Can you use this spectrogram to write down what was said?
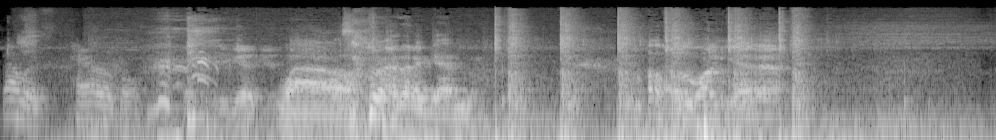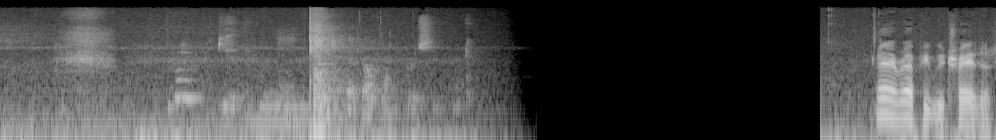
That was terrible. Pretty good. Wow. Let's try that again. Oh, blue one. Yeah. I got one person. Hey, Reppy, we traded.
